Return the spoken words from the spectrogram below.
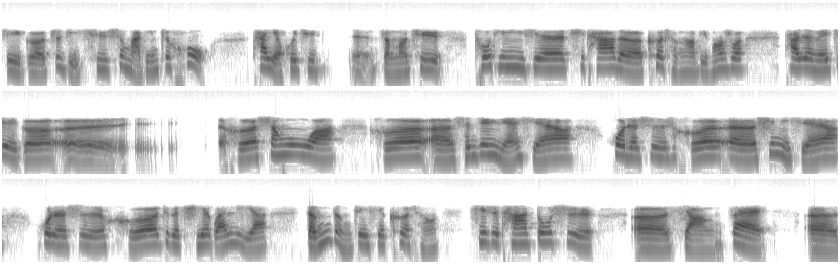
这个自己去圣马丁之后，他也会去，嗯，怎么去偷听一些其他的课程啊？比方说，他认为这个呃和生物啊，和呃神经语言学啊，或者是和呃心理学呀，或者是和这个企业管理呀等等这些课程，其实他都是呃想在呃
